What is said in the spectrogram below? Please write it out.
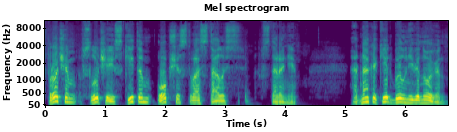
Впрочем, в случае с Китом общество осталось в стороне. Однако Кит был невиновен,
